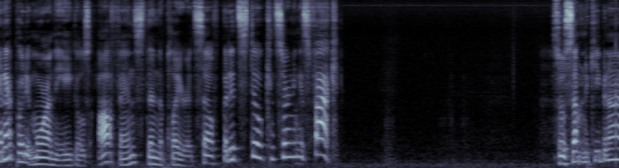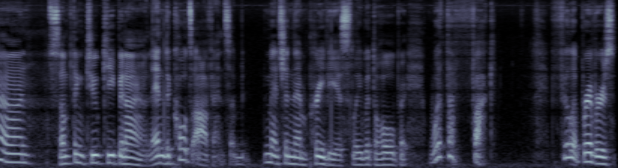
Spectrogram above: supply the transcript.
And I put it more on the Eagles' offense than the player itself, but it's still concerning as fuck. So, something to keep an eye on. Something to keep an eye on. And the Colts' offense, I mentioned them previously with the whole. What the fuck? Philip Rivers,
